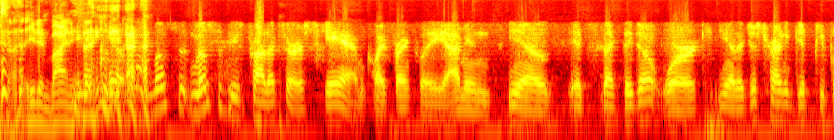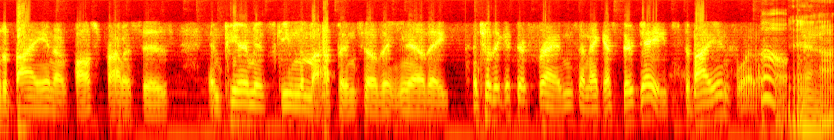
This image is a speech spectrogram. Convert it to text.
he didn't buy anything. You know, most of, most of these products are a scam, quite frankly. I mean, you know, it's like they don't work. You know, they're just trying to get people to buy in on false promises and pyramid scheme them up until they, you know, they until they get their friends and I guess their dates to buy in for them. Oh, yeah.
